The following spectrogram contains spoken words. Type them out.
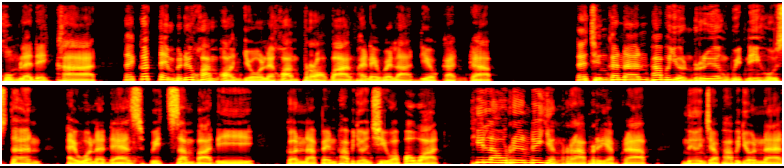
ขุมและเด็ดขาด แต่ก็เต็มไปด้วยความอ่อนโยนและความเปราะบางภายในเวลาเดียวกันครับ แต่ถึงกระนั้นภาพยนตร์เรื่อง Whitney Houston I Wanna Dance with Somebody ก็นับเป็นภาพยนตร์ชีวประวัติที่เล่าเรื่องได้อย่างราบเรียบครับ เนื่องจากภาพยนตร์นั้น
